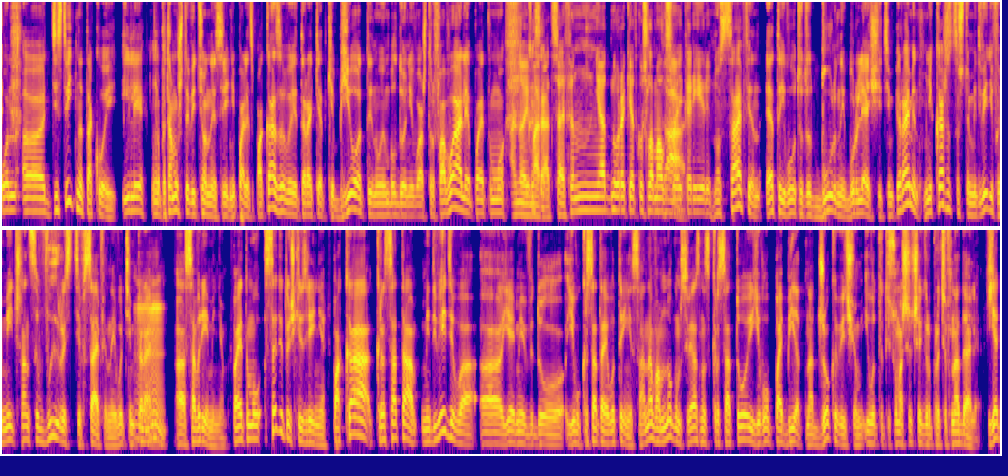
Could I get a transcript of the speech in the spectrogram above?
он э, действительно такой или э, потому что ведь он и средний палец показывает, и ракетки бьет, и на Уимблдоне его оштрафовали, поэтому... А ну и Марат Сафин ни одну ракетку сломал в Да, своей карьере. Но Сафин, это его вот этот бурный, бурлящий темперамент. Мне кажется, что Медведев имеет шансы вырасти в Сафина, его темперамент, а, со временем. Поэтому с этой точки зрения, пока красота Медведева, а, я имею в виду его красота его тенниса, она во многом связана с красотой его побед над Джоковичем и вот этой сумасшедшей игры против Надаля. Я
